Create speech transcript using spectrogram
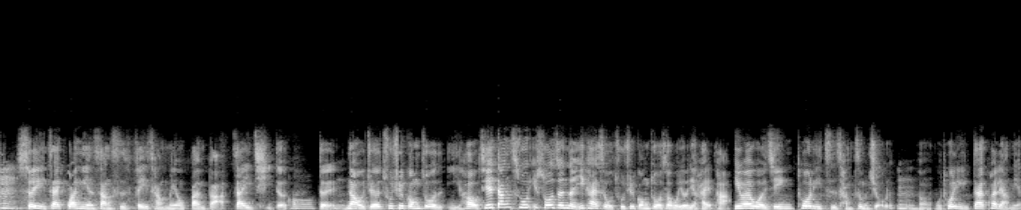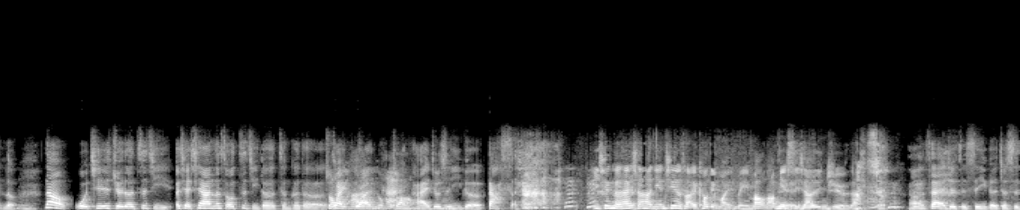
嗯，所以在观念上是非常没有办法在一起的。哦，对，嗯那我觉得出去工作以后，其实当初一说真的，一开始我出去工作的时候，我有点害怕，因为我已经脱离职场这么久了。嗯嗯，我脱离大概快两年了。嗯那我其实觉得自己，而且现在那时候自己的整个的外观状态就是一个大神。以前可能还想想年轻的时候还靠点美美貌，然后面试一下就进去了这样子。然后再来就只是一个就是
